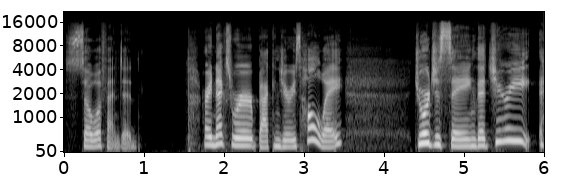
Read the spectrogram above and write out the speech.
so offended. All right, next we're back in Jerry's hallway. George is saying that Jerry eh,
